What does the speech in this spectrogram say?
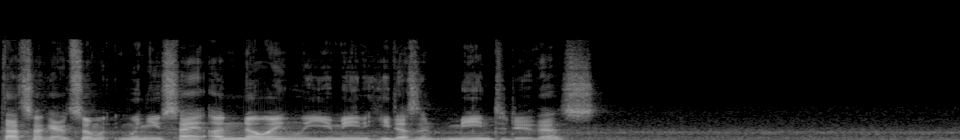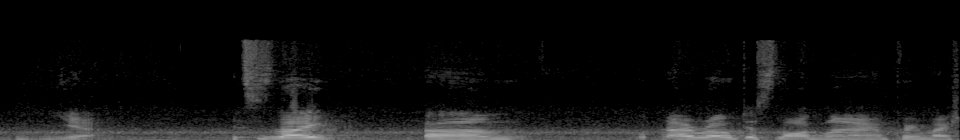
that's okay. So when you say unknowingly, you mean he doesn't mean to do this? Yeah. It's like um, when I wrote this logline, I pretty much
